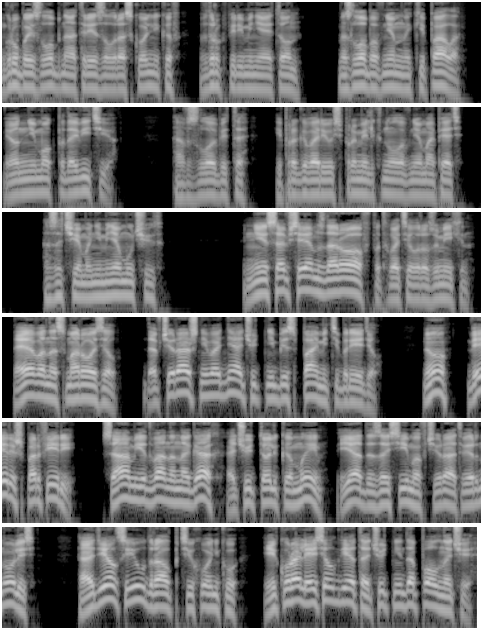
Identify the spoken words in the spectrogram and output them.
грубо и злобно отрезал Раскольников, вдруг переменяет он. Злоба в нем накипала, и он не мог подавить ее. А в злобе-то, и проговорюсь, промелькнула в нем опять. А зачем они меня мучают? «Не совсем здоров», — подхватил Разумихин. «Эвана сморозил. До вчерашнего дня чуть не без памяти бредил. Ну, веришь, Порфирий? Сам едва на ногах, а чуть только мы, я да Засима вчера отвернулись, оделся и удрал потихоньку, и куролесил где-то чуть не до полночи.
